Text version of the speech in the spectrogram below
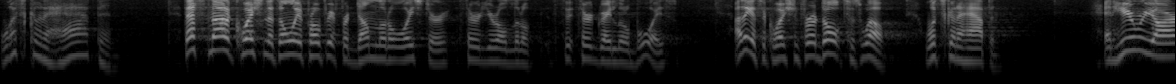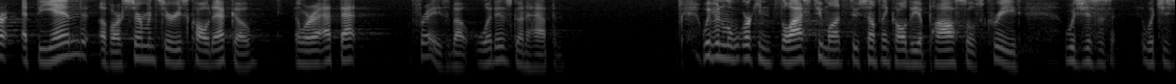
What's going to happen? That's not a question that's only appropriate for dumb little oyster, third year old little, third grade little boys. I think it's a question for adults as well. What's going to happen? And here we are at the end of our sermon series called Echo, and we're at that phrase about what is going to happen. We've been working the last two months through something called the Apostles' Creed, which is, which is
